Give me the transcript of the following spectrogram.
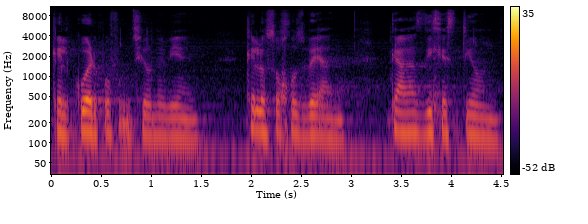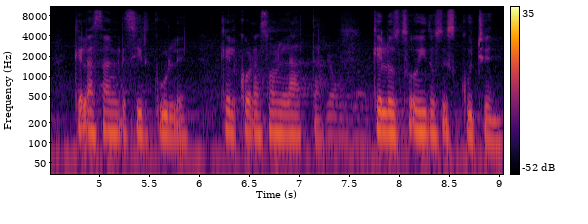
Que el cuerpo funcione bien, que los ojos vean, que hagas digestión, que la sangre circule, que el corazón lata, que los oídos escuchen,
